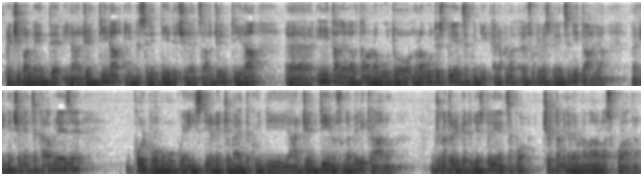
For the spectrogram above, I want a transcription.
principalmente in Argentina, in Serie D ed eccellenza argentina. Eh, in Italia in realtà non ha avuto, non ha avuto esperienze, quindi è la, prima, è la, sua prima esperienza in Italia, eh, in eccellenza calabrese, colpo comunque in stile Reggio Med, quindi argentino, sudamericano, giocatore ripeto di esperienza, può certamente dare una mano alla squadra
